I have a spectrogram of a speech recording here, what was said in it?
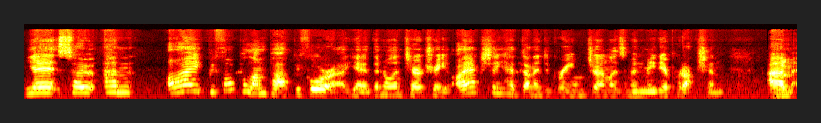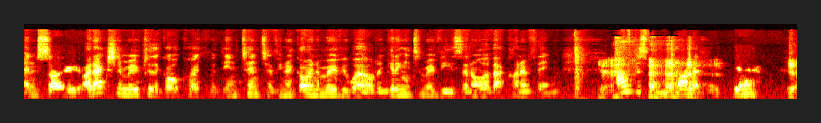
Yeah, so um, I before Palumpa, before uh, yeah the Northern Territory, I actually had done a degree in journalism and media production, um, and so I'd actually moved to the Gold Coast with the intent of you know going to movie world and getting into movies and all of that kind of thing. Yeah. After spending time at yeah, Yeah.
